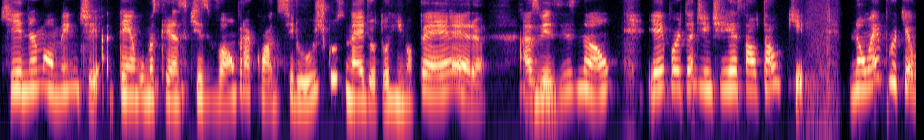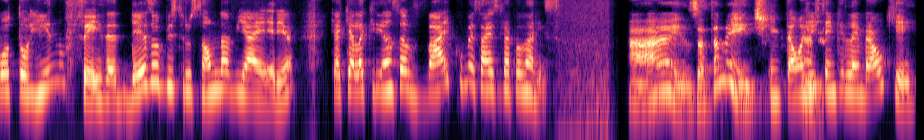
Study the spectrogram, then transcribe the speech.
Que normalmente tem algumas crianças que vão para quadros cirúrgicos, né, de otorrinopera, às uhum. vezes não. E é importante a gente ressaltar o quê? Não é porque o otorrino fez a desobstrução da via aérea que aquela criança vai começar a respirar pelo nariz. Ah, exatamente. Então a é. gente tem que lembrar o quê?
